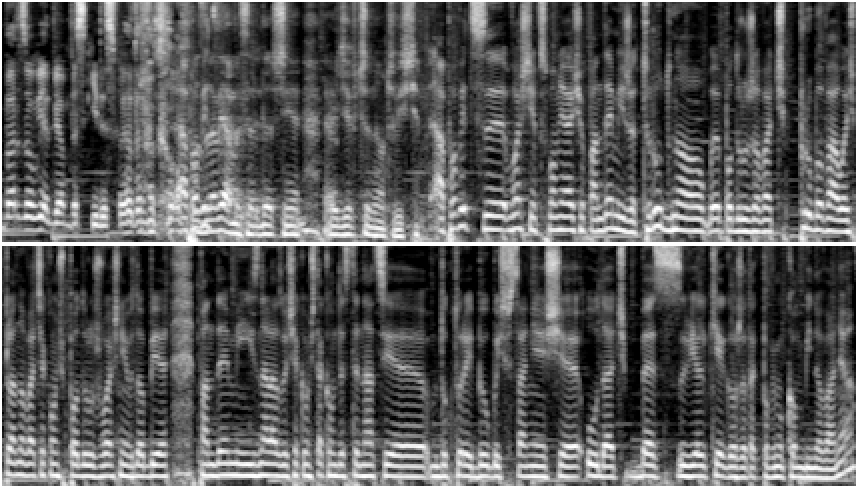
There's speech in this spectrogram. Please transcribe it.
bardzo uwielbiam Beskidy swoją drogą. A Pozdrawiamy serdecznie e, dziewczyny oczywiście. A powiedz, e, właśnie wspomniałeś o pandemii, że trudno e, podróżować. Próbowałeś planować jakąś podróż właśnie w dobie pandemii i znalazłeś jakąś taką destynację, do której byłbyś w stanie się udać bez wielkiego, że tak powiem, kombinowania?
